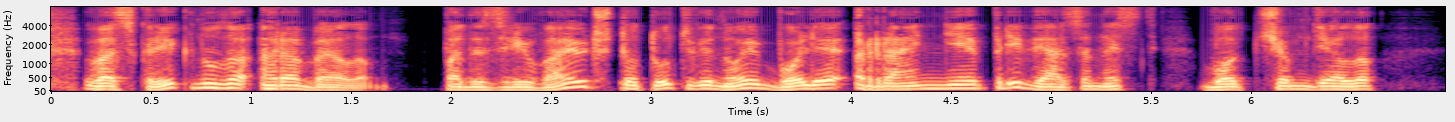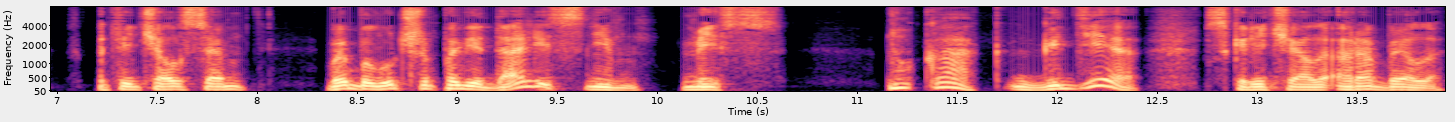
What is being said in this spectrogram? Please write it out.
— воскликнула Арабелла. «Подозревают, что тут виной более ранняя привязанность. Вот в чем дело», — отвечал Сэм. Вы бы лучше повидались с ним, мисс. — Ну как? Где? — вскричала Арабелла.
